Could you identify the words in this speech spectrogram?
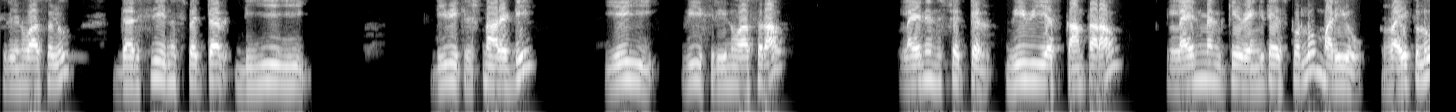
Srinivasulu Darsi inspector DEE DV Krishna Reddy AE V Srinivasa Rao line inspector VVS Kantha Rao lineman K Venkateswarlu మరియు రైతులు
